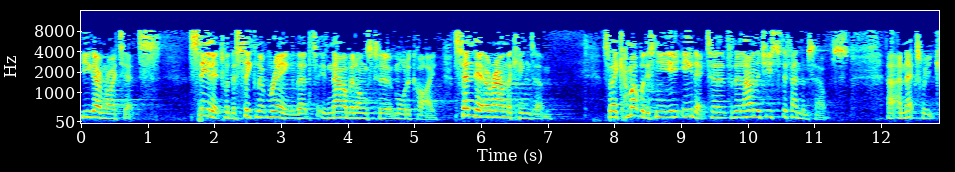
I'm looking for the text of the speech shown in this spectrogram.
You go and write it. Seal it with the signet ring that now belongs to Mordecai. Send it around the kingdom. So they come up with this new edict to, for allowing the Jews to defend themselves. Uh, and next week,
